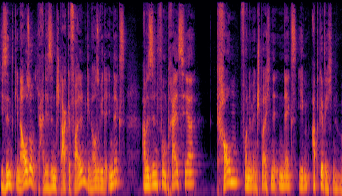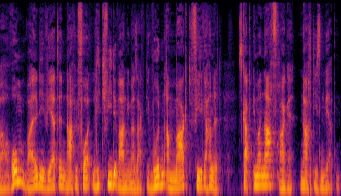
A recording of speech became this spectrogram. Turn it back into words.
Die sind genauso, ja, die sind stark gefallen, genauso wie der Index, aber sie sind vom Preis her kaum von dem entsprechenden Index eben abgewichen. Warum? Weil die Werte nach wie vor liquide waren, wie man sagt. Die wurden am Markt viel gehandelt. Es gab immer Nachfrage nach diesen Werten.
